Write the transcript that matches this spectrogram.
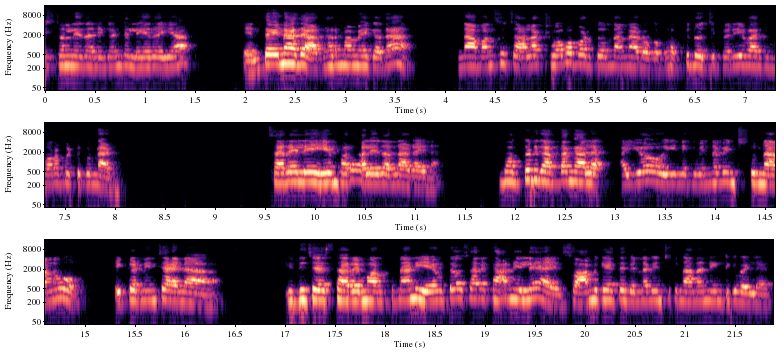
ఇష్టం లేదని కంటే లేదయ్యా. ఎంతైనా అది అధర్మమే కదా. నా మనసు చాలా క్షోభపడుతుంది అన్నాడు. ఒక భక్తుడు వచ్చి పెరియవారికి మొరపెట్టుకున్నాడు సరేలే ఏం పర్వాలేదు అన్నాడు ఆయన. భక్తుడికి అర్థం కాలే. అయ్యో ఈయనకి విన్నవించుకున్నాను. ఇక్కడి నుంచి ఆయన ఇది చేస్తారేమో అనుకున్నాను. ఏమిటో సరే కానీలే స్వామికి అయితే విన్నవించుకున్నానని ఇంటికి వెళ్ళాడు.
